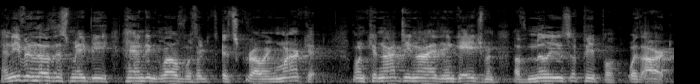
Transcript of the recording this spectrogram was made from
And even though this may be hand in glove with its growing market, one cannot deny the engagement of millions of people with art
